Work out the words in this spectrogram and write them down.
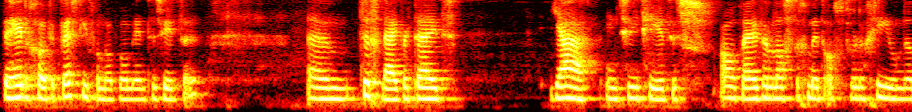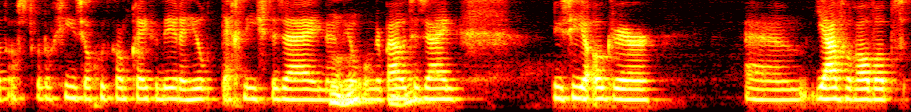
de hele grote kwestie van dat moment te zitten. Um, tegelijkertijd, ja, intuïtie, het is altijd een lastig met astrologie, omdat astrologie zo goed kan pretenderen heel technisch te zijn en mm -hmm. heel onderbouwd mm -hmm. te zijn. Nu zie je ook weer, um, ja, vooral wat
